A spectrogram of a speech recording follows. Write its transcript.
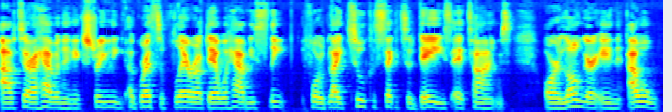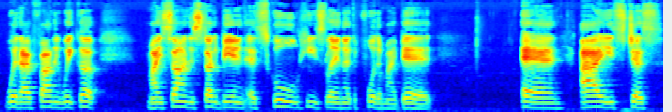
after having an extremely aggressive flare up that would have me sleep for like two consecutive days at times or longer. And I will, when I finally wake up, my son instead of being at school he's laying at the foot of my bed. And eyes just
